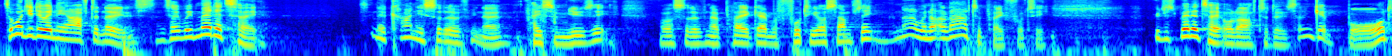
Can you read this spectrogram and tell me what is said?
So what do you do in the afternoons? You say, we meditate. So, you know, can't you sort of, you know, play some music or sort of, you know, play a game of footy or something? No, we're not allowed to play footy. We just meditate all afternoon. So I didn't get bored.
